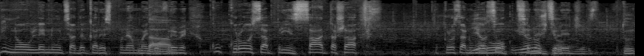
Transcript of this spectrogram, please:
din nou lenuța de care spuneam mai Da. devreme, cu crosa prin sat, așa, crosa Eu, numărul sunt, 8, să eu ne nu știu, înțelegem. tu,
